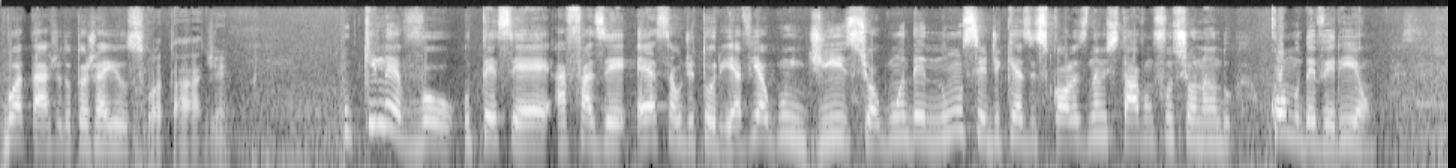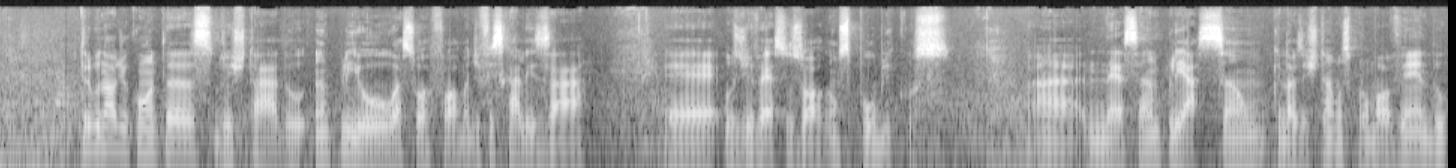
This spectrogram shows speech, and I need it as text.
Boa tarde, doutor Jailson. Boa tarde. O que levou o TCE a fazer essa auditoria? Havia algum indício, alguma denúncia de que as escolas não estavam funcionando como deveriam? O Tribunal de Contas do Estado ampliou a sua forma de fiscalizar é, os diversos órgãos públicos. Ah, nessa ampliação que nós estamos promovendo,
